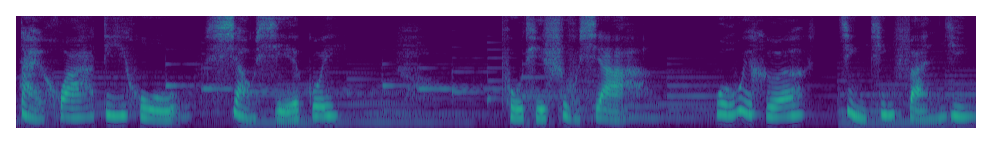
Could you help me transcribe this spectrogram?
待花低呼笑斜归？菩提树下，我为何静听梵音，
